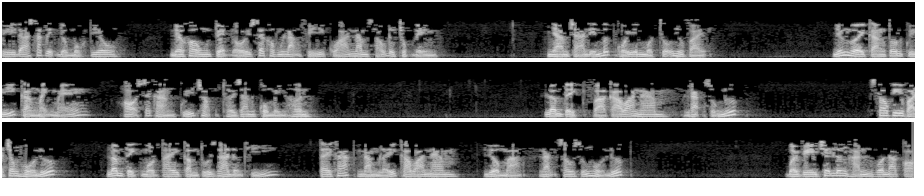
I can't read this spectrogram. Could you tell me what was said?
phi đã xác định được mục tiêu, nếu không tuyệt đối sẽ không lãng phí quá năm sáu được chục đỉnh. Nhàm chán đến mức ngồi yên một chỗ như vậy. Những người càng tôn quý càng mạnh mẽ, họ sẽ càng quý trọng thời gian của mình hơn. Lâm Tịch và Cáo Á Nam lặn xuống nước. Sau khi vào trong hồ nước, Lâm Tịch một tay cầm túi ra đựng khí, tay khác nằm lấy Cao Á Nam, liều mạng lặn sâu xuống hồ nước. Bởi vì trên lưng hắn vốn đã có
